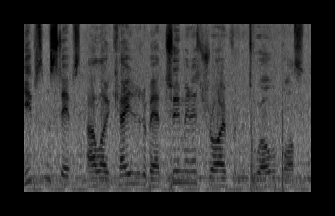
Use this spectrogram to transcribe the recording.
Gibson Steps are located about two minutes drive from the 12 Apostles.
